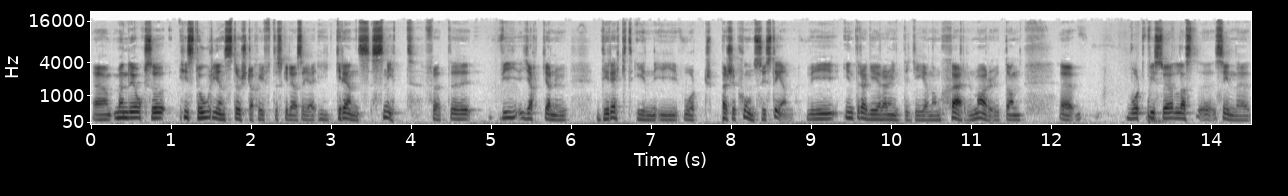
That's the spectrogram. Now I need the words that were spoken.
Eh, men det är också historiens största skifte skulle jag säga i gränssnitt. För att eh, vi jackar nu direkt in i vårt perceptionssystem. Vi interagerar inte genom skärmar utan eh, vårt visuella sinne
